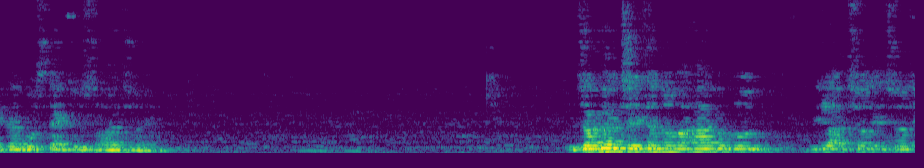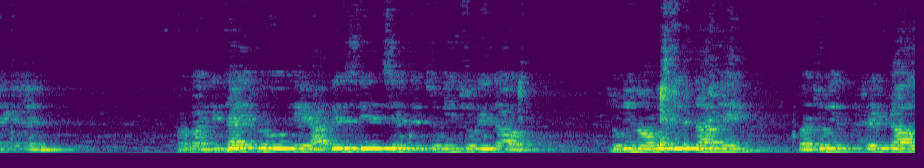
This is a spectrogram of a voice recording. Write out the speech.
এটা বুঝতে একটু সহজ হয় যখন চৈতন্য মহাপ্রভু নীলাচলে চলে গেলেন তখন নিতাই প্রভুকে আদেশ দিয়েছেন যে তুমি চলে যাও তুমি নবদ্বীপ দামে বা তুমি বেঙ্গল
